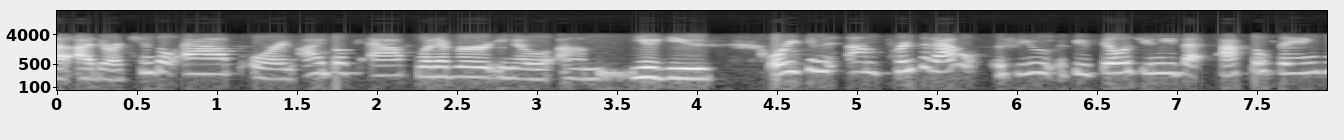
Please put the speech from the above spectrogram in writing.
uh, either a Kindle app or an iBook app, whatever you know um, you use, or you can um, print it out if you if you feel that you need that tactile thing.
